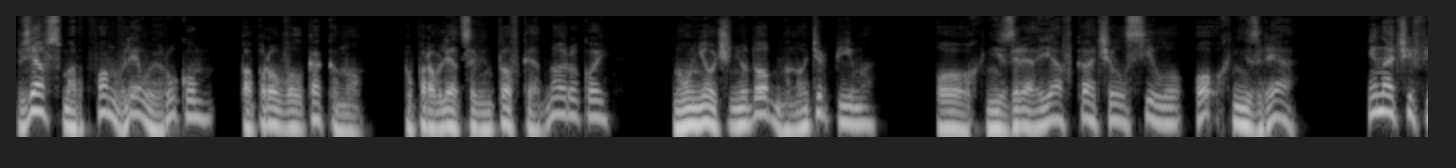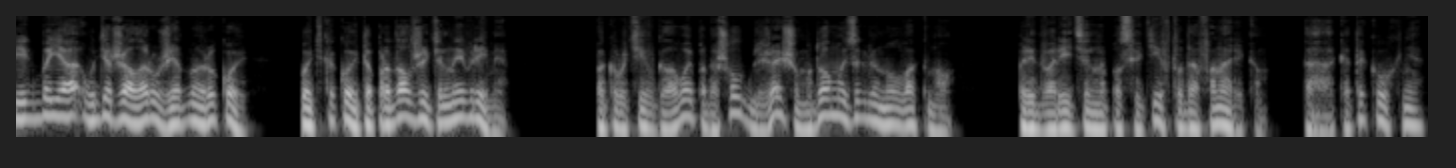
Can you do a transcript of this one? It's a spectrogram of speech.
Взяв смартфон в левую руку, попробовал как оно. Управляться винтовкой одной рукой, ну, не очень удобно, но терпимо. Ох, не зря я вкачивал силу, ох, не зря. Иначе фиг бы я удержал оружие одной рукой, хоть какое-то продолжительное время. Покрутив головой, подошел к ближайшему дому и заглянул в окно, предварительно посветив туда фонариком. Так, это кухня.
